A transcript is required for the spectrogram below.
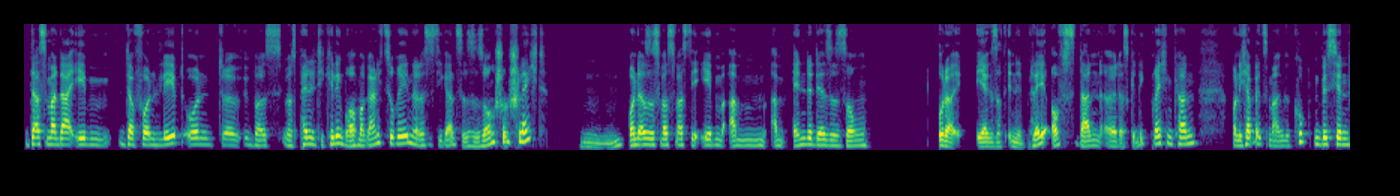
dass man da eben davon lebt und äh, übers, übers Penalty Killing braucht man gar nicht zu reden. Das ist die ganze Saison schon schlecht. Mhm. Und das ist was, was dir eben am, am Ende der Saison oder eher gesagt in den Playoffs dann äh, das Genick brechen kann. Und ich habe jetzt mal geguckt, ein bisschen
